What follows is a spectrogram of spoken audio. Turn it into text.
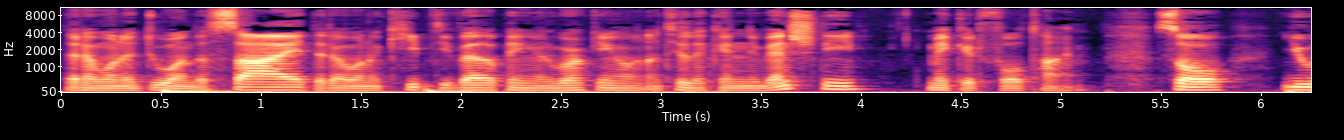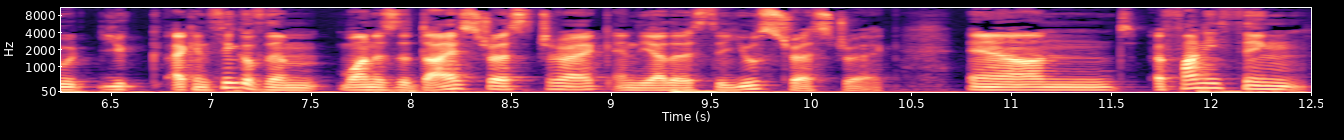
that I want to do on the side, that I want to keep developing and working on until I can eventually make it full time. So you would you I can think of them. One is the distress track, and the other is the eustress track. And a funny thing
